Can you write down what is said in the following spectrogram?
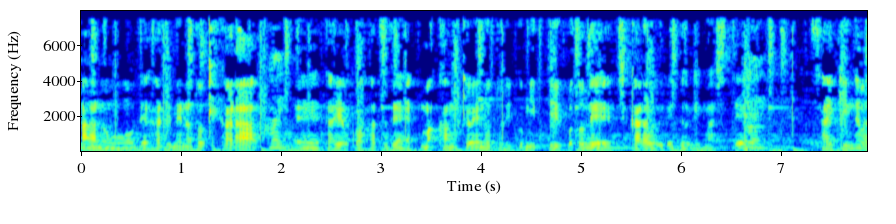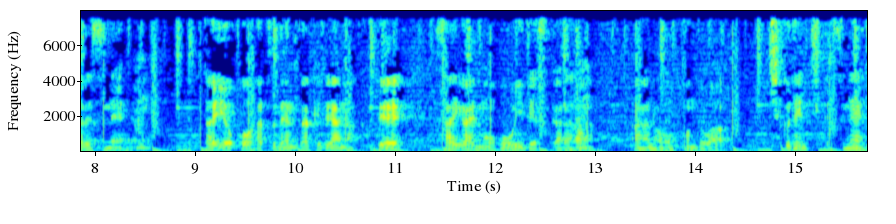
あの、出始めの時から、はい、えー、太陽光発電、まあ、環境への取り組みっていうことで力を入れておりまして、はい、最近ではですね、はい、太陽光発電だけではなくて、災害も多いですから、あの、今度は蓄電池ですね。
